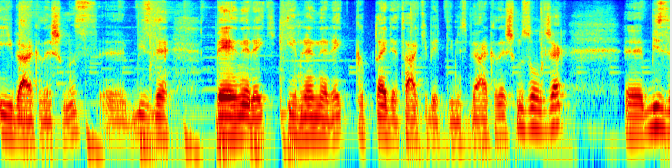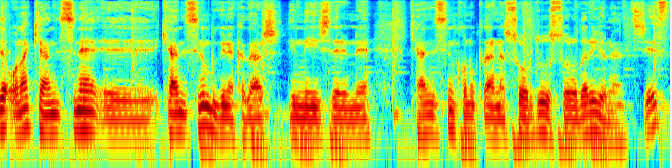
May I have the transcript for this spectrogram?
iyi bir arkadaşımız. Eee, Biz de beğenerek, imrenerek, gıptayla takip ettiğimiz bir arkadaşımız olacak. Ee, Biz de ona kendisine, e, kendisinin bugüne kadar dinleyicilerine, kendisinin konuklarına sorduğu soruları yönelteceğiz.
